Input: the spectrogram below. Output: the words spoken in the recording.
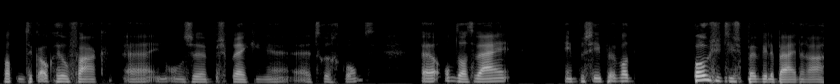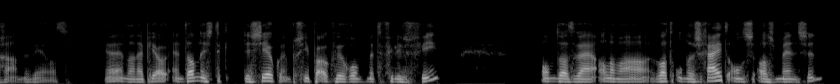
wat natuurlijk ook heel vaak uh, in onze besprekingen uh, terugkomt, uh, omdat wij in principe wat positiefs willen bijdragen aan de wereld. Ja, en, dan heb je ook, en dan is de, de cirkel in principe ook weer rond met de filosofie, omdat wij allemaal, wat onderscheidt ons als mensen,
